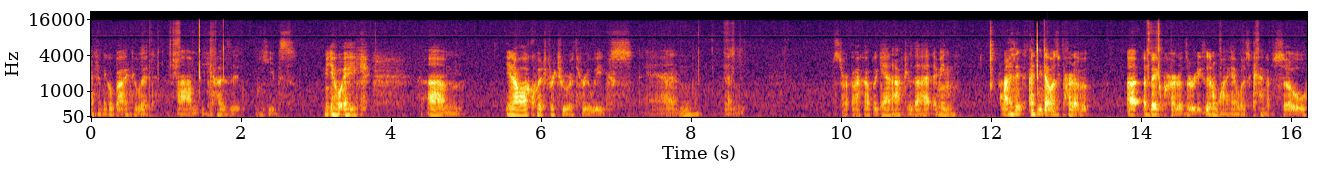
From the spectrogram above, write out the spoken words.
I tend to go back to it um, because it keeps me awake. Um, you know, I'll quit for two or three weeks and then start back up again after that. I mean, I think I think that was part of a, a big part of the reason why I was kind of so,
